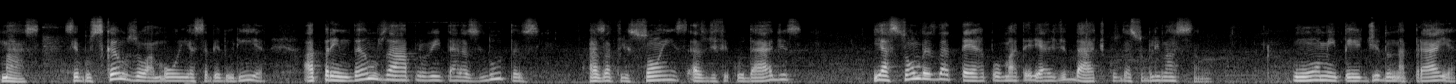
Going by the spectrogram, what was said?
Mas, se buscamos o amor e a sabedoria, aprendamos a aproveitar as lutas, as aflições, as dificuldades e as sombras da terra por materiais didáticos da sublimação. Um homem perdido na praia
